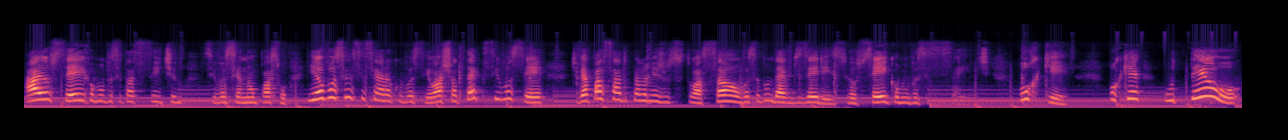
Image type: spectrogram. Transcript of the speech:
ah, eu sei como você está se sentindo se você não passou. E eu vou ser sincera com você, eu acho até que se você tiver passado pela mesma situação, você não deve dizer isso. Eu sei como você se sente. Por quê? Porque o teu,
